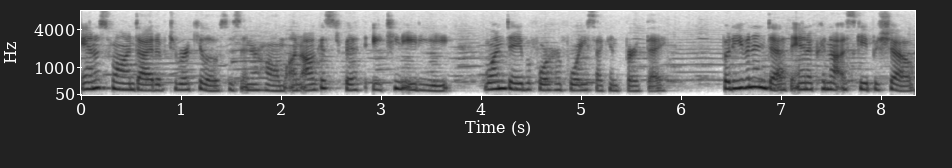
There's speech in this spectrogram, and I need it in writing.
Anna Swan died of tuberculosis in her home on August 5, 1888, one day before her 42nd birthday. But even in death, Anna could not escape a show.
